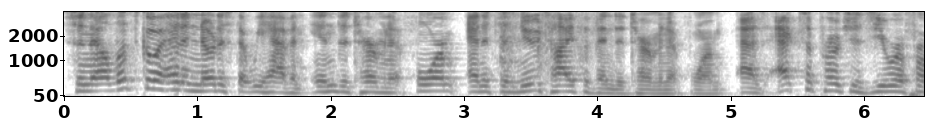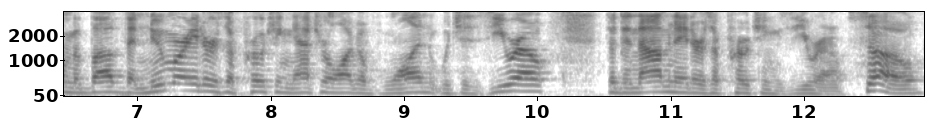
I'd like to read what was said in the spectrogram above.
So now let's go ahead and notice that we have an indeterminate form, and it's a new type of indeterminate form. As x approaches zero from above, the numerator is approaching natural log of one, which is zero. The denominator is approaching zero. So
